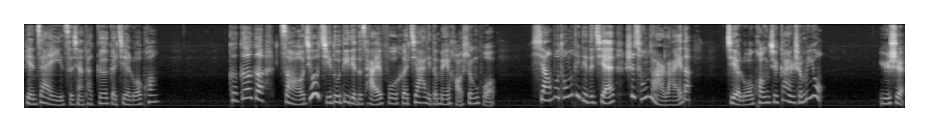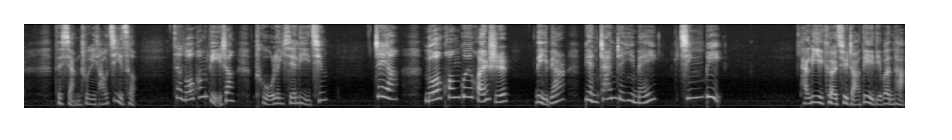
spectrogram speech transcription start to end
便再一次向他哥哥借箩筐。可哥哥早就嫉妒弟弟的财富和家里的美好生活，想不通弟弟的钱是从哪儿来的，借箩筐去干什么用？于是他想出一条计策，在箩筐底上涂了一些沥青，这样箩筐归还时，里边便沾着一枚金币。他立刻去找弟弟，问他：“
